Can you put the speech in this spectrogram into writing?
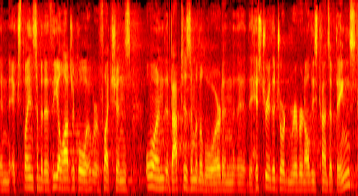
and explain some of the theological reflections on the baptism of the Lord and the, the history of the Jordan River and all these kinds of things.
